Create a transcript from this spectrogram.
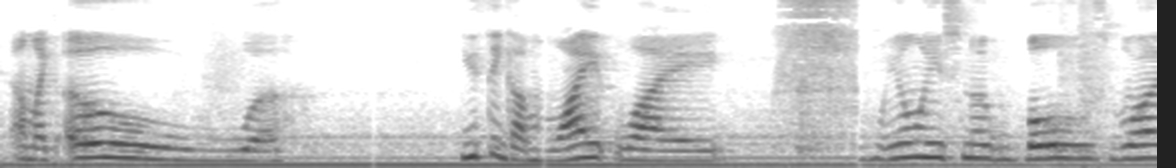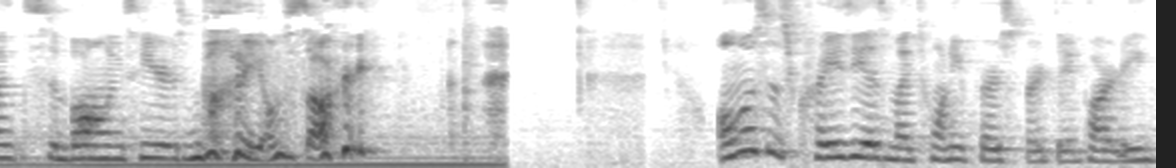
And I'm like, oh, you think I'm white? White. We only smoke bowls, blunts, and bongs here, buddy. I'm sorry. Almost as crazy as my 21st birthday party.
